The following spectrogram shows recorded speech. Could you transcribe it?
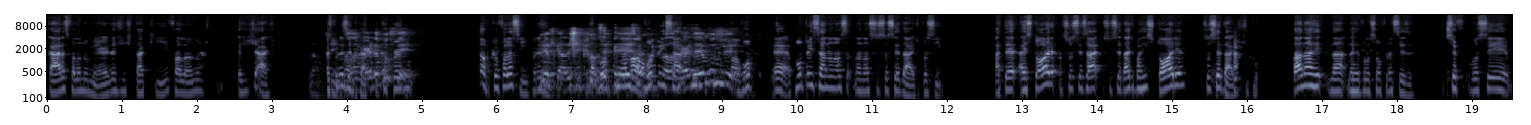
caras falando merda, a gente tá aqui falando tipo, o que a gente acha. Não, Mas, sim, por exemplo, cara, merda é você. pergunto- Não, porque eu falo assim, por exemplo, vamos pensar- é ó, vamos, é, vamos pensar na nossa, na nossa sociedade, tipo assim, até a história, sociedade, sociedade barra história, sociedade, tipo, lá na, na, na Revolução Francesa, você, você,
